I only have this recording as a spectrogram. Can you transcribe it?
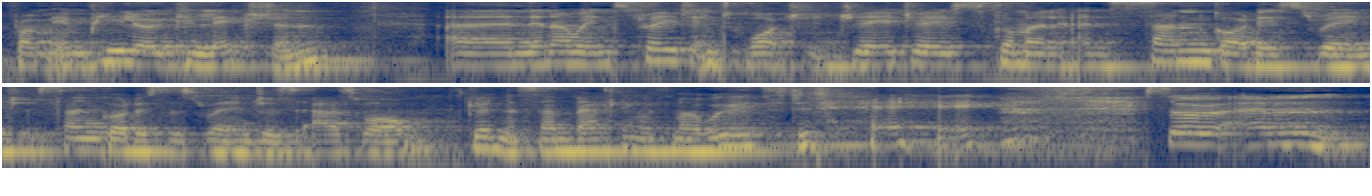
from Impilo Collection. And then I went straight in to watch JJ Schoeman and Sun Goddess range, Sun Goddesses ranges as well. Goodness, I'm battling with my words today. so um,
